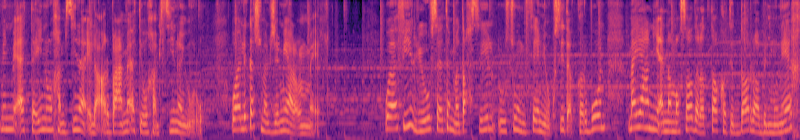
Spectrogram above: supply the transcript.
من 250 إلى 450 يورو ولتشمل جميع العمال. وفي يوليو سيتم تحصيل رسوم ثاني أكسيد الكربون ما يعني أن مصادر الطاقة الضارة بالمناخ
